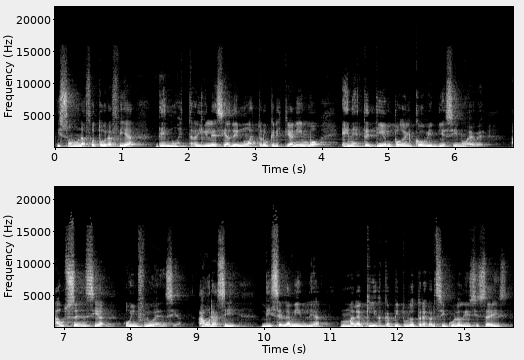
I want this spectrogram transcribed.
Y son una fotografía de nuestra iglesia, de nuestro cristianismo en este tiempo del COVID-19. Ausencia o influencia. Ahora sí, dice la Biblia, Malaquías capítulo 3, versículo 16,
